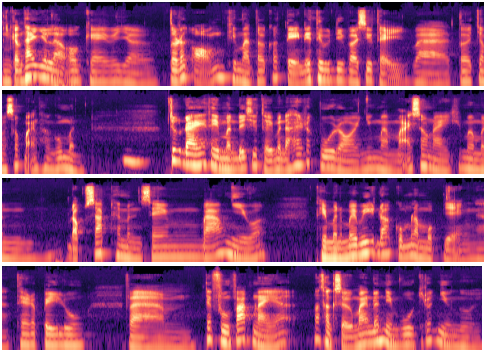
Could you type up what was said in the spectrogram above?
mình cảm thấy như là ok bây giờ tôi rất ổn khi mà tôi có tiền để tôi đi vào siêu thị và tôi chăm sóc bản thân của mình Ừ. trước đây thì mình đi siêu thị mình đã thấy rất vui rồi nhưng mà mãi sau này khi mà mình đọc sách hay mình xem báo nhiều á thì mình mới biết đó cũng là một dạng à, therapy luôn và cái phương pháp này á nó thật sự mang đến niềm vui cho rất nhiều người.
